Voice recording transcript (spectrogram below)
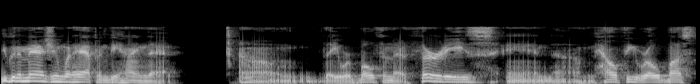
you can imagine what happened behind that. Um, they were both in their 30s and um, healthy, robust,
